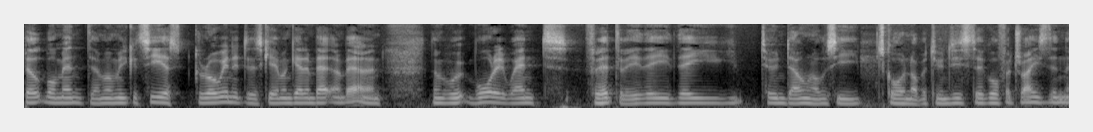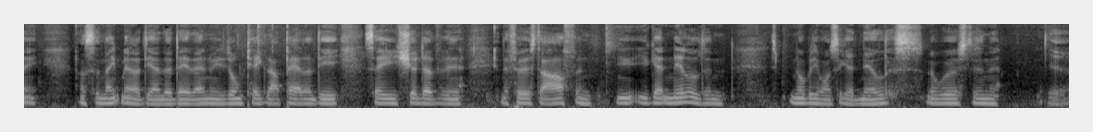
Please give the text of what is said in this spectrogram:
built momentum, and we could see us growing into this game and getting better and better. And the more it went for Italy, they they turned down obviously scoring opportunities to go for tries, didn't they? That's a nightmare at the end of the day. Then when you don't take that penalty, say you should have in, the first half, and you, you get nilled, and nobody wants to get nilled. It's the worst, isn't it? Yeah.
